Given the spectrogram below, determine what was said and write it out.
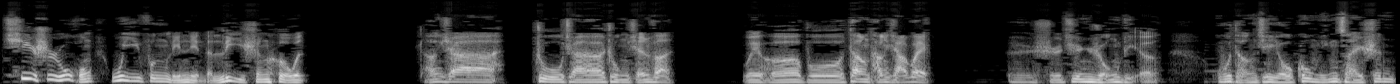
气势如虹、威风凛凛的厉声喝问：“当下朱家众嫌犯。”为何不当堂下跪？呃，使君容禀，吾等皆有功名在身，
